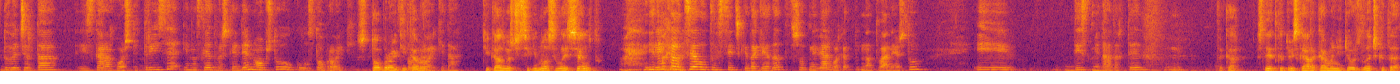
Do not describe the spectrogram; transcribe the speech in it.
до вечерта изкарах още 30 и на следващия ден общо около 100 бройки. 100 бройки 100 камък. бройки, да. Ти казваш, че си ги носила из селото. Идваха от селото всички да гледат, защото не вярваха на това нещо. И диск ми дадахте. Така. След като изкара камъните от жлъчката,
